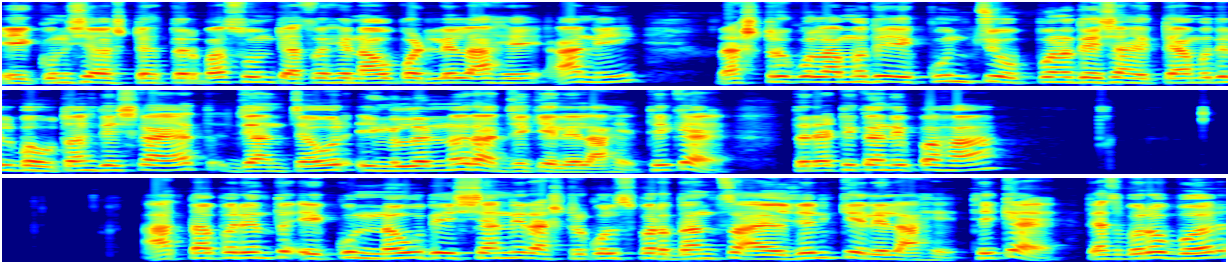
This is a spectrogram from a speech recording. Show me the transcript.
एकोणीसशे अठ्ठ्याहत्तरपासून त्याचं हे नाव पडलेलं आहे. आणि राष्ट्रकुलामध्ये एकूण चोपन्न देश आहेत. त्यामधील बहुतांश देश काय आहेत? ज्यांच्यावर इंग्लंडनं राज्य केलेलं आहे. ठीक आहे? तर या ठिकाणी पहा. आतापर्यंत एकूण नऊ देशांनी राष्ट्रकुल स्पर्धांचं आयोजन केलेलं आहे. ठीक आहे? त्याचबरोबर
